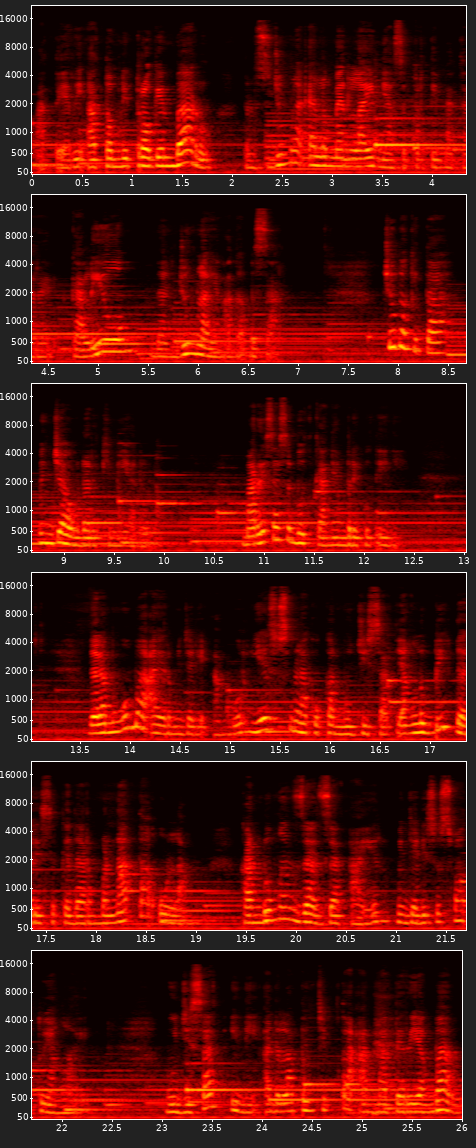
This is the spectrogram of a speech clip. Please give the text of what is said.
materi atom nitrogen baru, dan sejumlah elemen lainnya seperti materi kalium dan jumlah yang agak besar. Coba kita menjauh dari kimia dulu. Mari saya sebutkan yang berikut ini. Dalam mengubah air menjadi anggur, Yesus melakukan mujizat yang lebih dari sekedar menata ulang kandungan zat-zat air menjadi sesuatu yang lain. Mujizat ini adalah penciptaan materi yang baru.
